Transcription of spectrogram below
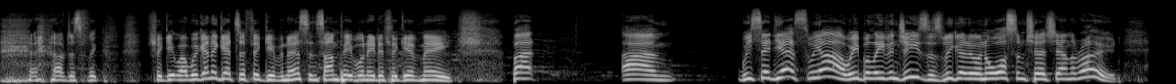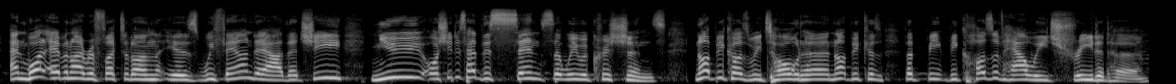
I've just for, forget. Well, we're going to get to forgiveness, and some people need to forgive me. But um, we said, yes, we are. We believe in Jesus. We go to an awesome church down the road. And what Eb and I reflected on is we found out that she knew, or she just had this sense that we were Christians, not because we told her, not because, but be, because of how we treated her.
